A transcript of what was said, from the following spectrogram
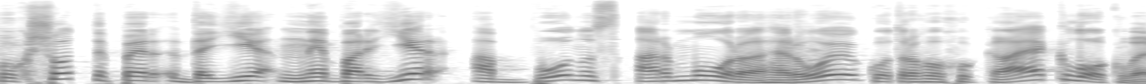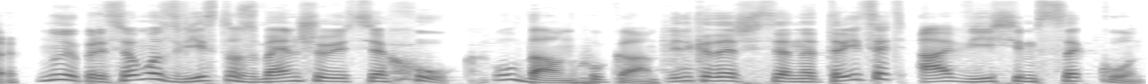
Хукшот тепер дає не бар'єр, а бонус армора герою, котрого хукає клоквер. Ну і при цьому, звісно, зменшується хук, кулдаун хука. Він кадешиться не 30, а 8 секунд.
